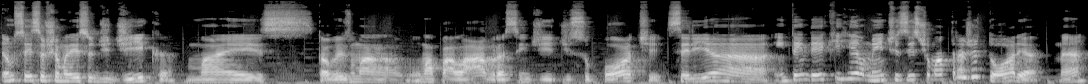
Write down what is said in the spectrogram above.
eu não sei se eu chamaria isso de dica, mas talvez uma, uma palavra assim de, de suporte seria entender que realmente existe uma trajetória, né?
